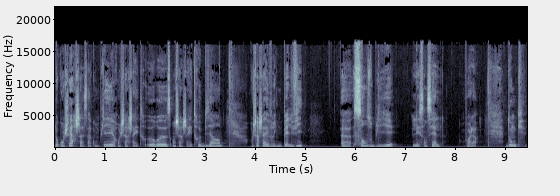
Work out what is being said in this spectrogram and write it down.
Donc on cherche à s'accomplir, on cherche à être heureuse, on cherche à être bien, on cherche à vivre une belle vie sans oublier l'essentiel. Voilà. Donc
